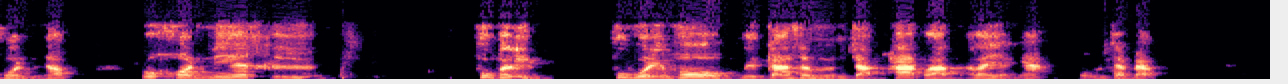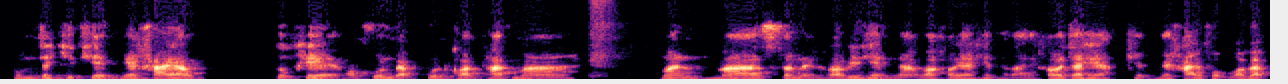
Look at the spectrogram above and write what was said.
คนครับ ผู้คนนี่ก็คือผู้ผลิตผู้บริโภคหรือการสนับสนุนจากภาครัฐอะไรอย่างเงี้ย ผมจะแบบ ผมจะคิดเห็นคล้ายๆกับ ลูกเพจของคุณแบบคุณกรพัฒน์มา มันมาเสนอความคิดเห็นนะว่าเขาอยากเห็นอะไรเขาจะอยากเห็นคล้ายๆผมว่าแบบ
